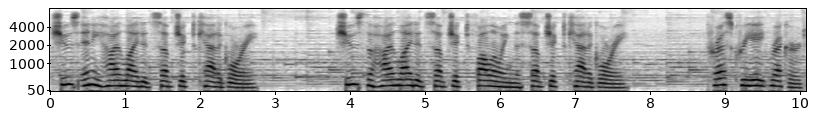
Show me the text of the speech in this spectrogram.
Choose any highlighted subject category. Choose the highlighted subject following the subject category. Press Create Record.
